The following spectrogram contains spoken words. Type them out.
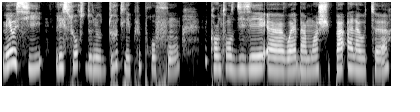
mais aussi les sources de nos doutes les plus profonds. Quand on se disait euh, ouais ben moi je suis pas à la hauteur,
